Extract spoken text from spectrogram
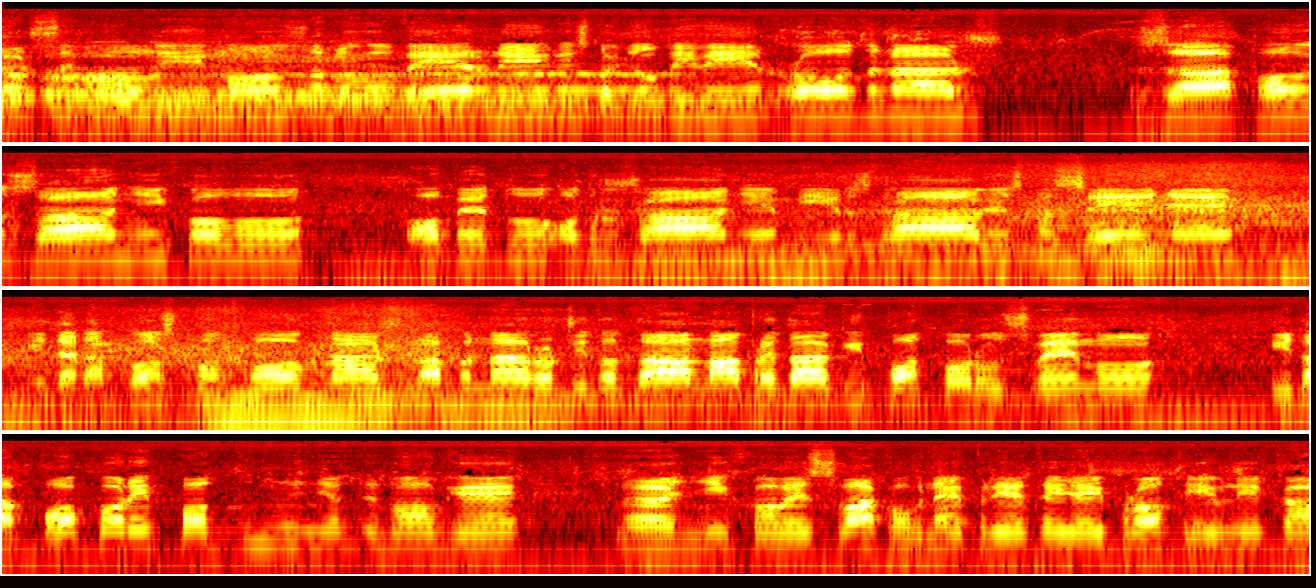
Još se molimo za blagoverni Hristoljubivi rod naš, za poza njihovu pobedu, održanje, mir, zdravlje, spasenje i da nam Gospod Bog naš naročito da napredak i potporu svemu i da pokori pod noge e, njihove svakog neprijatelja i protivnika.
